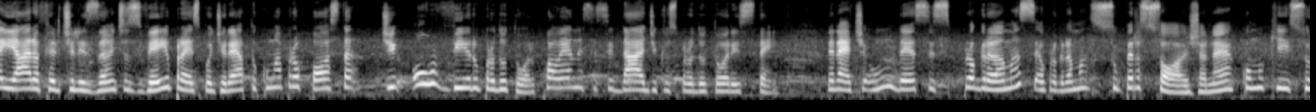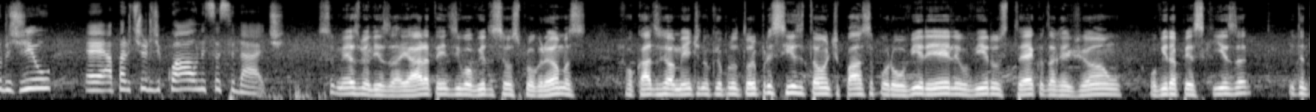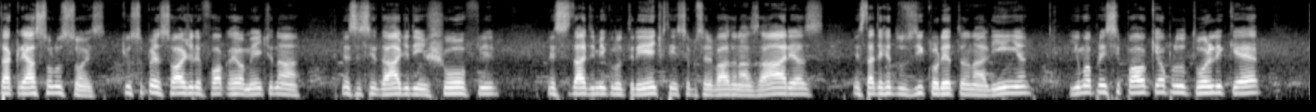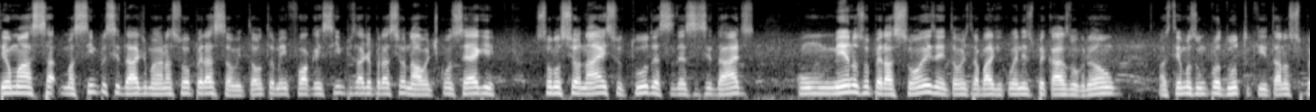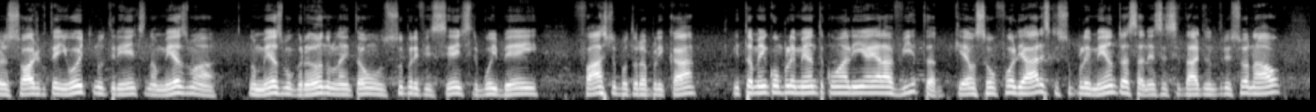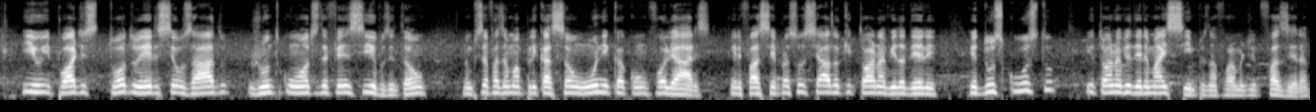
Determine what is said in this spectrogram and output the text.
Natura Fertilizantes veio para a Expo Direto com a proposta de ouvir o produtor. Qual é a necessidade que os produtores têm? Benete, um desses programas é o programa Super Soja, né? Como que surgiu, é, a partir de qual necessidade? Isso mesmo, Elisa. A Yara tem desenvolvido seus programas focados realmente no que o produtor precisa. Então a gente passa por ouvir ele, ouvir os técnicos da região, ouvir a pesquisa e tentar criar soluções. Que o Super Soja ele foca realmente na necessidade de enxofre, necessidade de micronutrientes que tem sido observado nas áreas, necessidade de reduzir cloreto na linha e uma principal que é o produtor ele quer ter uma, uma simplicidade maior na sua operação. Então também foca em simplicidade operacional. A gente consegue solucionar isso tudo, essas necessidades, com menos operações. Né? Então a gente trabalha aqui com NSPKs no grão. Nós temos um produto que está no Super que tem oito nutrientes na mesma no mesmo grânulo, né? então super eficiente, distribui bem, fácil de o produtor aplicar. E também complementa com a linha Elavita, que é, são foliares que suplementam essa necessidade nutricional e, e pode todo ele ser usado junto com outros defensivos. Então não precisa fazer uma aplicação única com foliares. Ele faz sempre associado, o que torna a vida dele, reduz custo e torna a vida dele mais simples na forma de fazer. Né?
